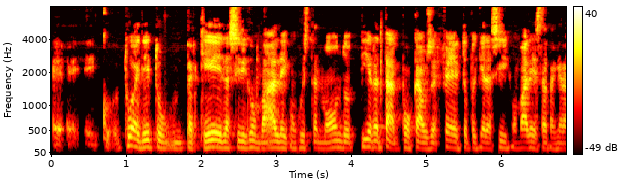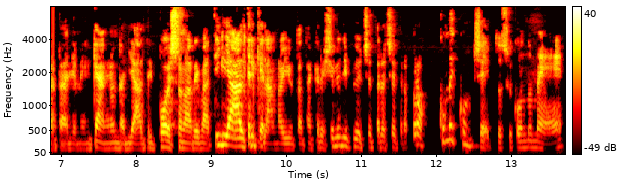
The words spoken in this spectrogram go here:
eh, eh tu hai detto perché la Silicon Valley conquista il mondo, in realtà è un po' causa-effetto perché la Silicon Valley è stata creata dagli americani, non dagli altri, poi sono arrivati gli altri che l'hanno aiutata a crescere di più, eccetera, eccetera. Però come concetto, secondo me,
